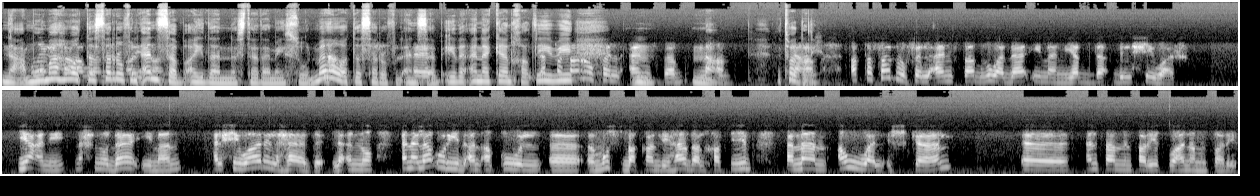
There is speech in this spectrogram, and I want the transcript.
نعم. وما هو التصرف أيضاً. الأنسب أيضا أستاذة ميسون؟ ما نعم. هو التصرف الأنسب؟ إذا أنا كان خطيبي التصرف الأنسب نعم, نعم. تفضلي. نعم. التصرف الأنسب هو دائما يبدأ بالحوار. يعني نحن دائما الحوار الهادئ لأنه أنا لا أريد أن أقول آه، مسبقا لهذا الخطيب أمام أول إشكال آه، أنت من طريق وأنا من طريق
